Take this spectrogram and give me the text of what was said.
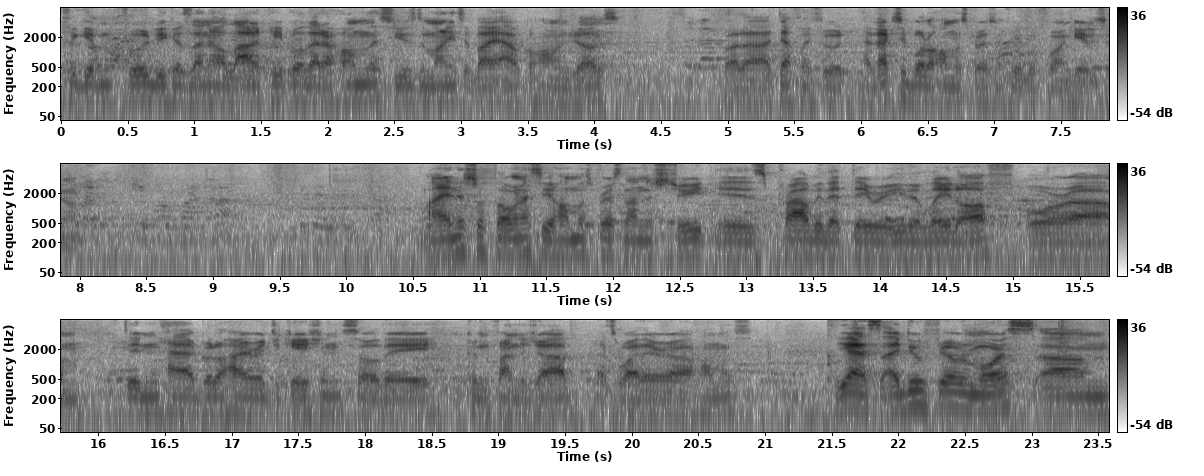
To give them food because I know a lot of people that are homeless use the money to buy alcohol and drugs. But uh, definitely food. I've actually bought a homeless person food before and gave it to him. My initial thought when I see a homeless person on the street is probably that they were either laid off or um, didn't have go to higher education, so they couldn't find a job. That's why they're uh, homeless. Yes, I do feel remorse. Um,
